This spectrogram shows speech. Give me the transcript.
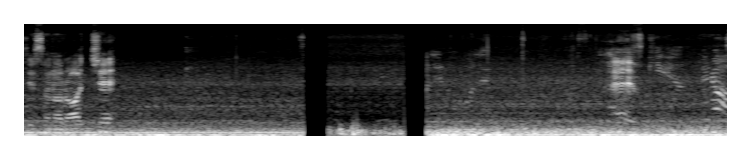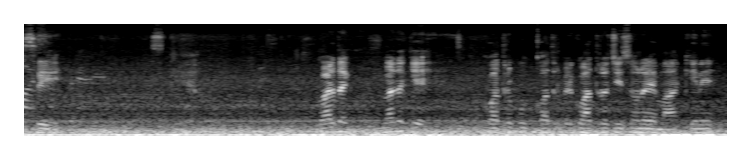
ci sono rocce. Eh, Sì. Guarda, guarda che 4x4 ci sono le macchine.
